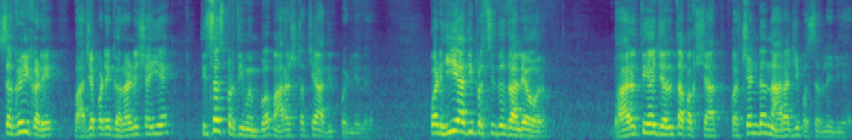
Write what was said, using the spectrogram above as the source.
सगळीकडे भाजपकडे घराणेशाही आहे. तिचंच प्रतिबिंब महाराष्ट्राच्या आधीत पडलेलं आहे. पण ही यादी प्रसिद्ध झाल्यावर भारतीय जनता पक्षात प्रचंड नाराजी पसरलेली आहे.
